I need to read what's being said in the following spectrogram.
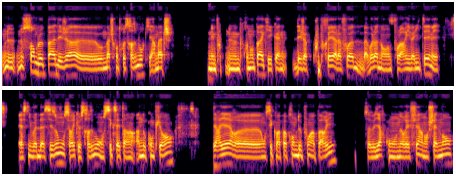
ne, ne semble pas déjà euh, au match contre Strasbourg, qui est un match ne ne prenons pas, qui est quand même déjà coup près à la fois, bah voilà, dans, pour la rivalité, mais à ce niveau de la saison, c'est vrai que Strasbourg, on sait que être un, un de nos concurrents. Derrière, euh, on sait qu'on va pas prendre de points à Paris. Ça veut dire qu'on aurait fait un enchaînement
